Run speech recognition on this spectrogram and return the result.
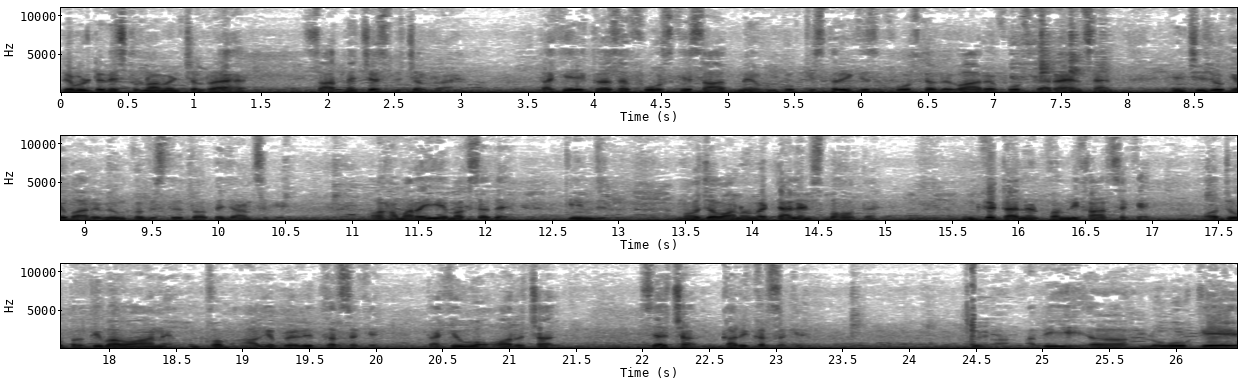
ٹیبل ٹینس ٹورنامنٹ چل رہا ہے۔ ساتھ میں چیس بھی چل رہا ہے۔ تاکہ ایک طرح سے فورس کے ساتھ میں ان کو کس طریقے سے فورس کا ویوہار ہے فورس کا رہن سہن، ان چیزوں کے بارے میں ان کو وسترت طور پہ جان سکے۔ اور ہمارا یہ مقصد ہے کہ ان نوجوانوں میں ٹیلنٹس بہت ہیں۔ ان کے ٹیلنٹ کو ہم نکھار سکیں اور جو پرتیبھاوان ہیں، ان کو ہم آگے پریرت کر سکیں تاکہ وہ اور اچھا سے اچھا کاری کر سکیں۔ ابھی لوگوں کے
